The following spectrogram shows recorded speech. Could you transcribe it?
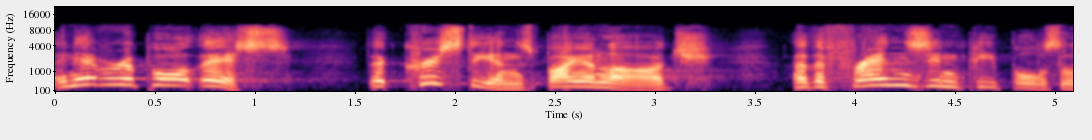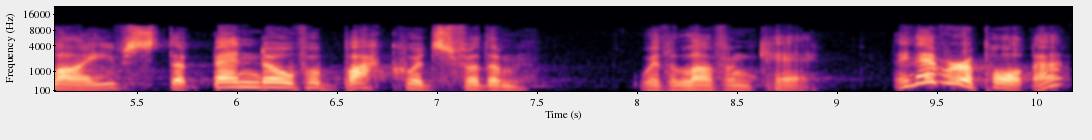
They never report this that Christians, by and large, are the friends in people's lives that bend over backwards for them with love and care. They never report that.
